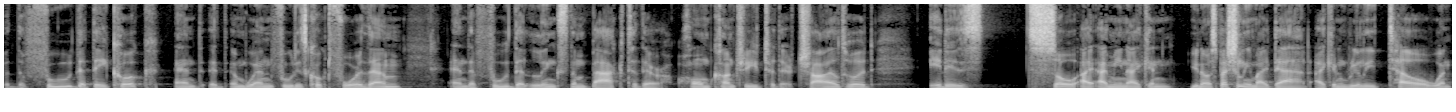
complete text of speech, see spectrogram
the food that they cook and and when food is cooked for them, and the food that links them back to their home country, to their childhood, it is so. I, I mean, I can you know, especially my dad, I can really tell when,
